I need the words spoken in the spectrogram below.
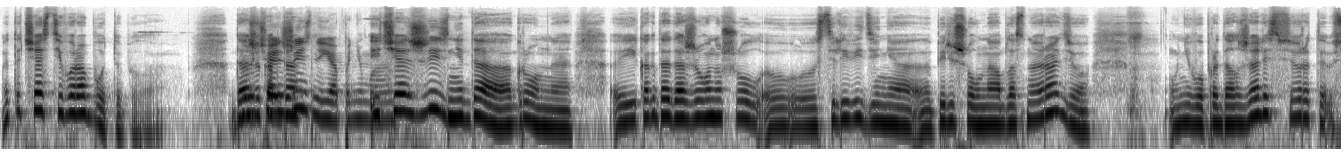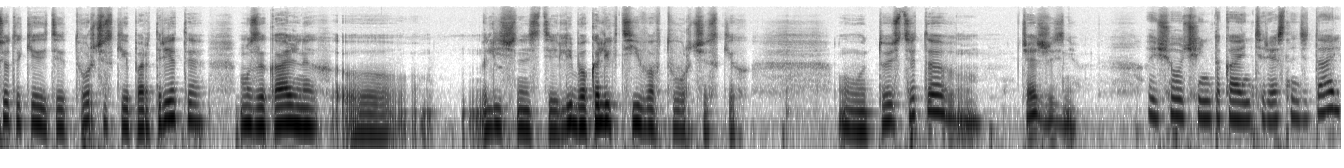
это часть его работы была. Даже Ну, часть когда- жизни, я понимаю. и часть жизни, да, огромная. И когда даже он ушел э, с телевидения, э, перешел на областное радио, у него продолжались все-таки эти творческие портреты музыкальных э, личностей, либо коллективов творческих. Вот, то есть это часть жизни. А еще очень такая интересная деталь.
